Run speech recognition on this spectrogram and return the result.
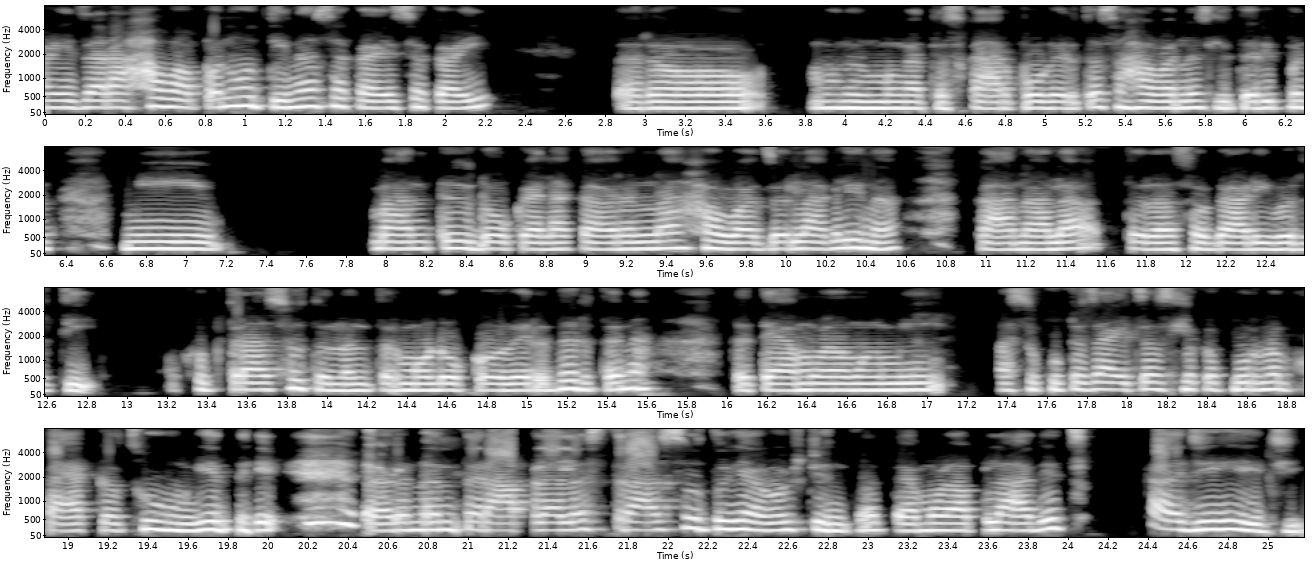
आणि जरा हवा पण होती ना सकाळी सकाळी. तर म्हणून मग आता स्कार्प वगैरे तसं हवा नसली तरी पण मी मानते डोक्याला. कारण ना हवा जर लागली ना कानाला तर असं गाडीवरती खूप त्रास होतो. नंतर मग डोकं वगैरे धरतं ना तर त्यामुळं मग मी असं कुठं जायचं असलं का पूर्ण पॅकच होऊन घेते. कारण नंतर आपल्यालाच त्रास होतो ह्या गोष्टींचा. त्यामुळे आपला आधीच काळजी घ्यायची.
